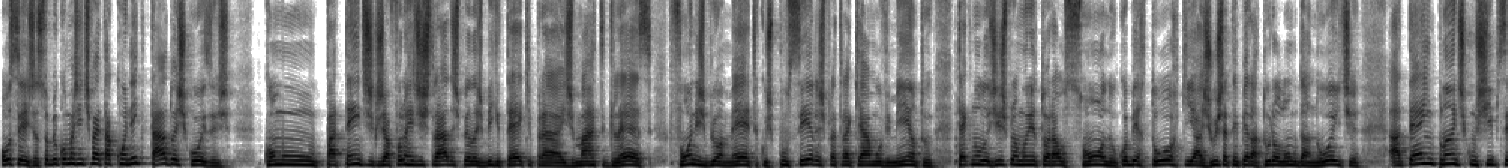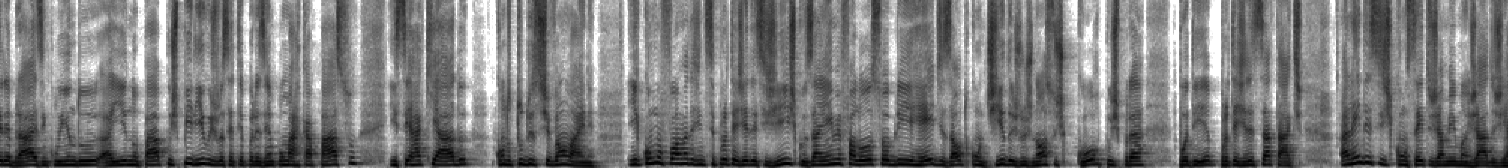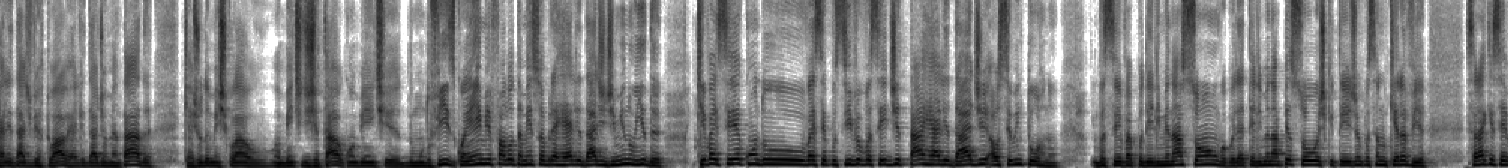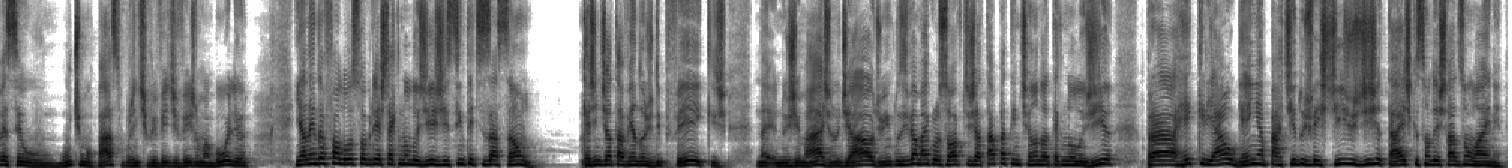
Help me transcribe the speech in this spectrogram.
Ou seja, sobre como a gente vai estar conectado às coisas como patentes que já foram registradas pelas Big Tech para Smart Glass, fones biométricos, pulseiras para traquear movimento, tecnologias para monitorar o sono, cobertor que ajusta a temperatura ao longo da noite, até implantes com chips cerebrais, incluindo aí no papo os perigos de você ter, por exemplo, um marcar-passo e ser hackeado quando tudo isso estiver online. E como forma da gente se proteger desses riscos, a Amy falou sobre redes autocontidas nos nossos corpos para poder proteger desses ataques. Além desses conceitos já meio manjados de realidade virtual e realidade aumentada, que ajuda a mesclar o ambiente digital com o ambiente do mundo físico, a Amy falou também sobre a realidade diminuída, que vai ser quando vai ser possível você editar a realidade ao seu entorno. Você vai poder eliminar som, vai poder até eliminar pessoas que estejam que você não queira ver. Será que esse aí vai ser o último passo para a gente viver de vez numa bolha? E ela ainda falou sobre as tecnologias de sintetização, que a gente já está vendo nos deepfakes, né, nos de imagem, no de áudio. Inclusive a Microsoft já está patenteando a tecnologia para recriar alguém a partir dos vestígios digitais que são deixados online.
